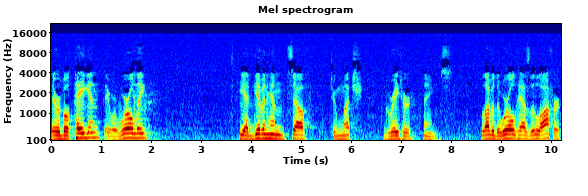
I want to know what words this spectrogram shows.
They were both pagan, they were worldly. He had given himself to much greater things. Beloved, the world has little offer,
